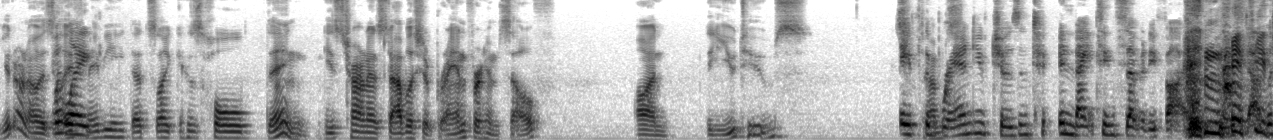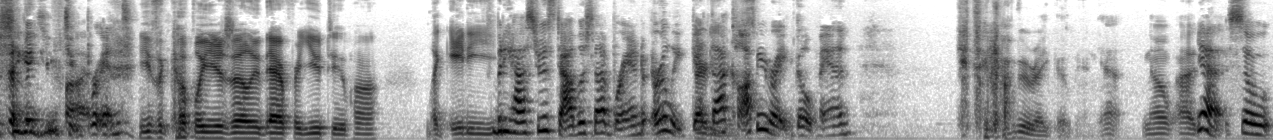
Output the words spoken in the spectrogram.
You don't know his But, life. like- Maybe that's like his whole thing. He's trying to establish a brand for himself on the YouTubes. If the Sometimes- brand you've chosen to in 1975, In establishing a YouTube brand, He's a couple years early there for YouTube, huh? Like 80. but he has to establish that brand early. Get that years. copyright, goat man. Get the copyright go, man. Yeah. No, I. Yeah. So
